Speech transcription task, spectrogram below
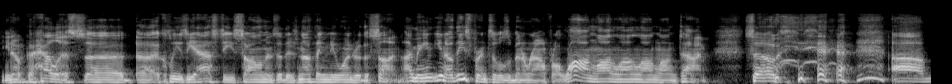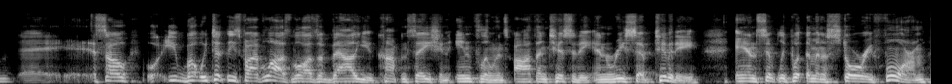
you know Koheles, uh, uh, Ecclesiastes, Solomon said, "There's nothing new under the sun." I mean, you know, these principles have been around for a long, long, long, long, long time. So, um, so, but we took these five laws: laws of value, compensation, influence, authenticity, and receptivity, and simply put them in a story form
